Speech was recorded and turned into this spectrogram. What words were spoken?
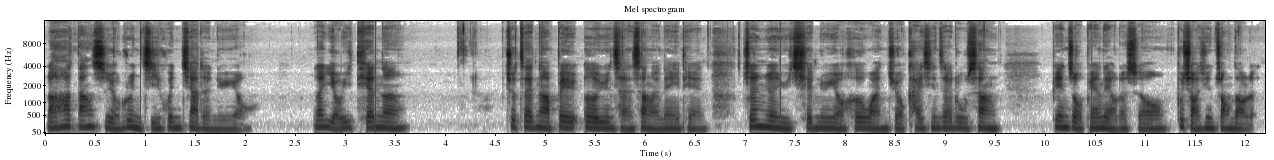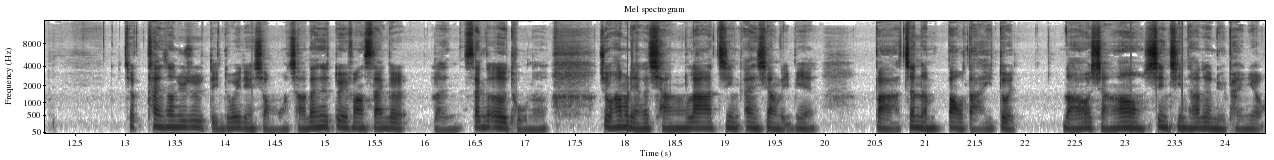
然后他当时有论及婚嫁的女友，那有一天呢？就在那被厄运缠上的那一天，真人与前女友喝完酒，开心在路上边走边聊的时候，不小心撞到人，就看上去就是顶多一点小摩擦，但是对方三个人三个恶徒呢，就他们两个强拉进暗巷里面，把真人暴打一顿，然后想要性侵他的女朋友。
